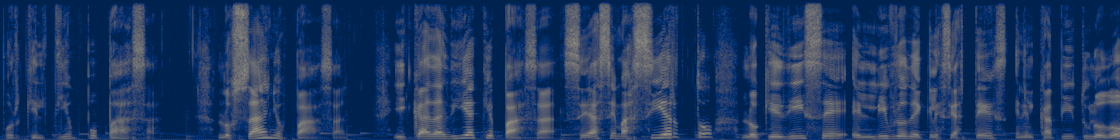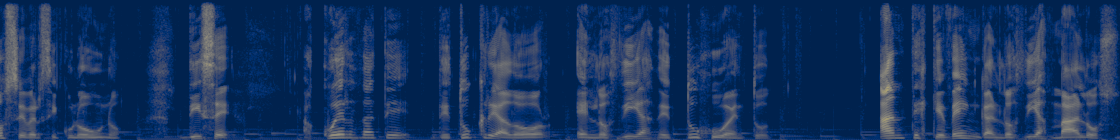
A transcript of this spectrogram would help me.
porque el tiempo pasa los años pasan y cada día que pasa se hace más cierto lo que dice el libro de Eclesiastés en el capítulo 12, versículo 1. Dice, acuérdate de tu Creador en los días de tu juventud, antes que vengan los días malos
